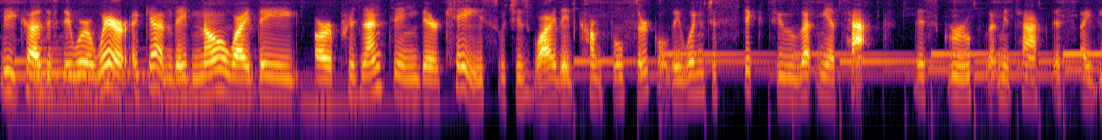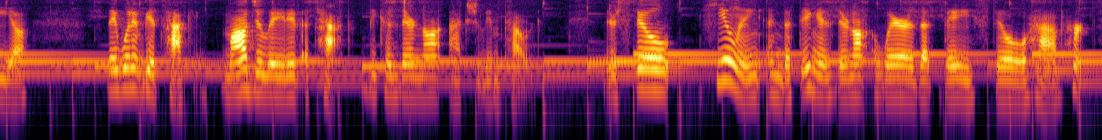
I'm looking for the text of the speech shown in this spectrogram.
Because if they were aware, again, they'd know why they are presenting their case, which is why they'd come full circle. They wouldn't just stick to, let me attack this group, let me attack this idea they wouldn't be attacking. Modulated attack because they're not actually empowered. They're still healing, and the thing is, they're not aware that they still have hurts.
